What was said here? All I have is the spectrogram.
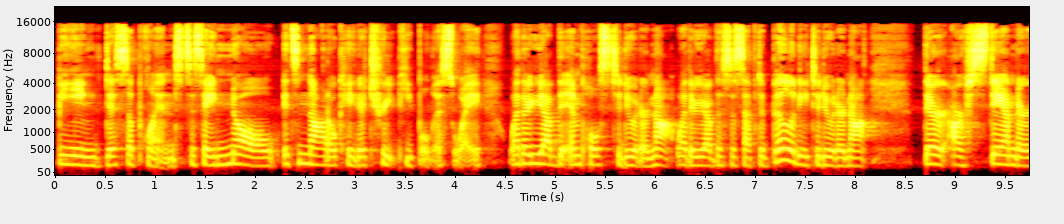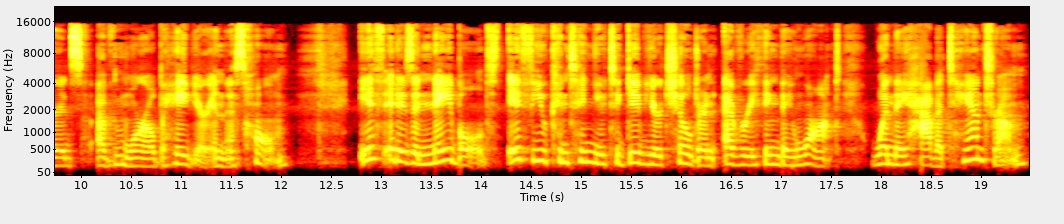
being disciplined to say, no, it's not okay to treat people this way, whether you have the impulse to do it or not, whether you have the susceptibility to do it or not, there are standards of moral behavior in this home if it is enabled, if you continue to give your children everything they want when they have a tantrum,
